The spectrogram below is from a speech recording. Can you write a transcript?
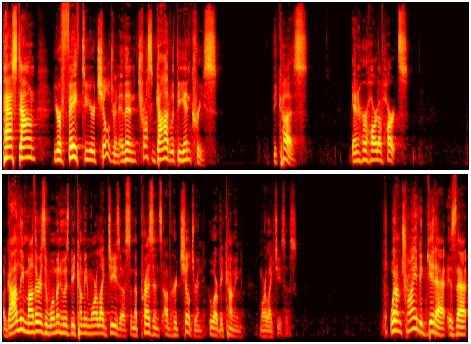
Pass down your faith to your children and then trust God with the increase. Because in her heart of hearts. A godly mother is a woman who is becoming more like Jesus in the presence of her children who are becoming more like Jesus. What I'm trying to get at is that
